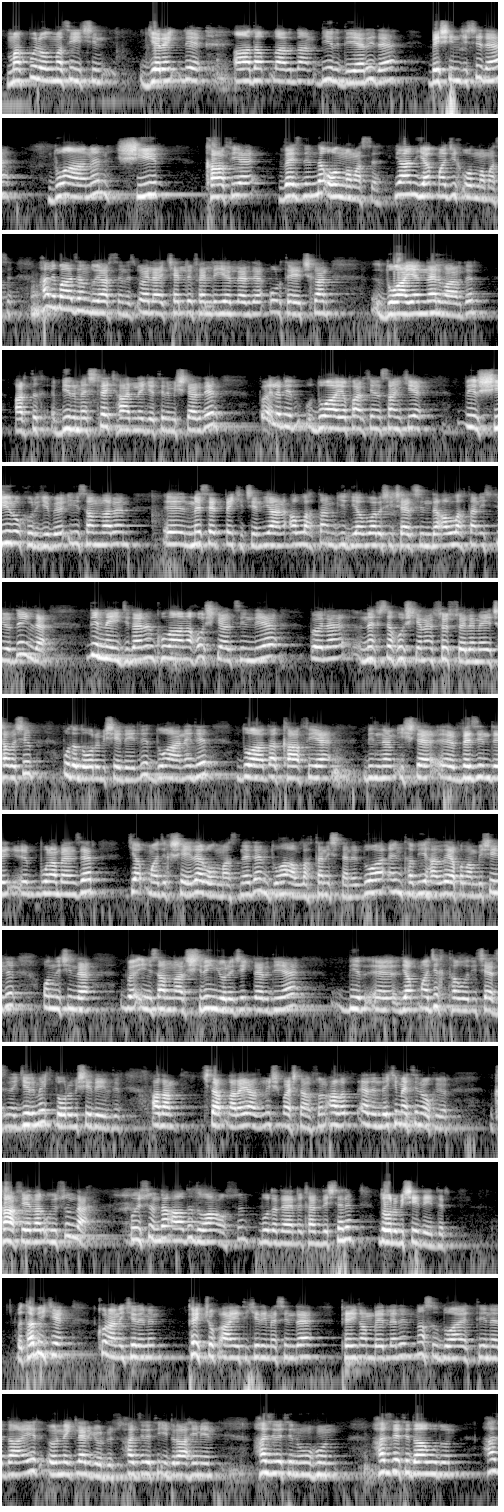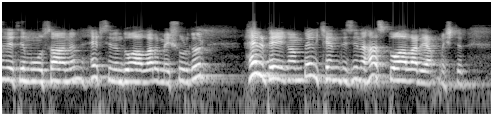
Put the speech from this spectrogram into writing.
makbul olması için gerekli adaplardan bir diğeri de beşincisi de duanın şiir, kafiye vezninde olmaması. Yani yapmacık olmaması. Hani bazen duyarsınız öyle kelli felli yerlerde ortaya çıkan duayenler vardır. Artık bir meslek haline getirmişlerdir. Böyle bir dua yaparken sanki bir şiir okur gibi insanların e, mesetmek için yani Allah'tan bir yalvarış içerisinde Allah'tan istiyor değil de dinleyicilerin kulağına hoş gelsin diye böyle nefse hoş gelen söz söylemeye çalışıp bu da doğru bir şey değildir. Dua nedir? Duada kafiye bilmem işte e, vezindi e, buna benzer yapmacık şeyler olmaz. Neden? Dua Allah'tan istenir. Dua en tabii halde yapılan bir şeydir. Onun için de insanlar şirin görecekler diye bir e, yapmacık tavır içerisine girmek doğru bir şey değildir. Adam kitaplara yazmış baştan son alıp elindeki metini okuyor. Kafiyeler uysun da uysun da aldı dua olsun. Bu da değerli kardeşlerim doğru bir şey değildir. Ve tabii ki Kur'an-ı Kerim'in pek çok ayeti kerimesinde peygamberlerin nasıl dua ettiğine dair örnekler görürüz. Hazreti İbrahim'in, Hazreti Nuh'un, Hazreti Davud'un, Hazreti Musa'nın hepsinin duaları meşhurdur. Her peygamber kendisine has dualar yapmıştır.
